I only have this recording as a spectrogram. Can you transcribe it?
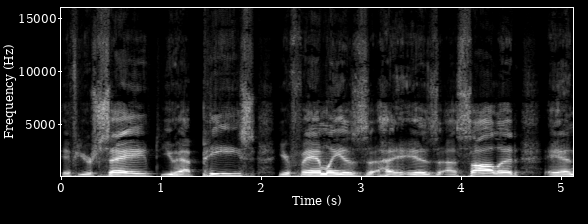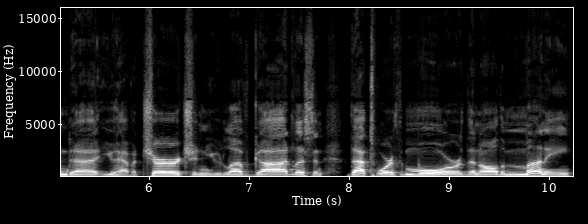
If you're saved, you have peace, your family is, is uh, solid, and uh, you have a church and you love God. Listen, that's worth more than all the money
